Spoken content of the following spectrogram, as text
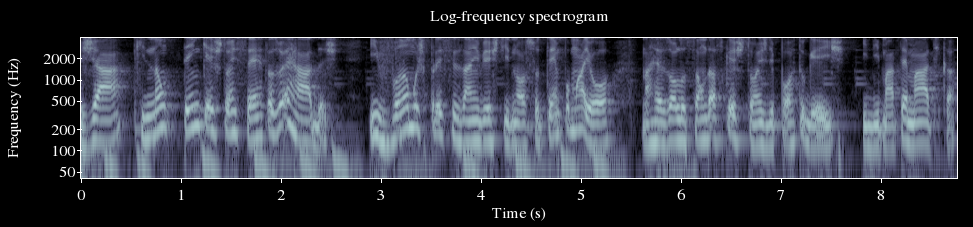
já que não tem questões certas ou erradas e vamos precisar investir nosso tempo maior na resolução das questões de português e de matemática,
